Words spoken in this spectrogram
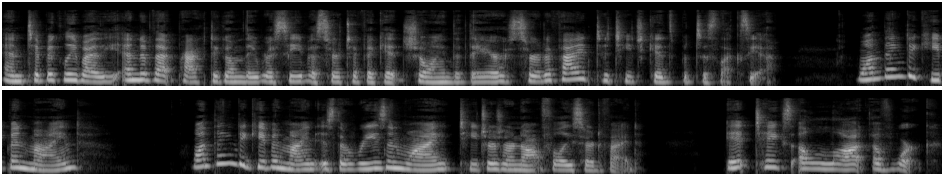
And typically by the end of that practicum, they receive a certificate showing that they are certified to teach kids with dyslexia. One thing to keep in mind one thing to keep in mind is the reason why teachers are not fully certified. It takes a lot of work.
